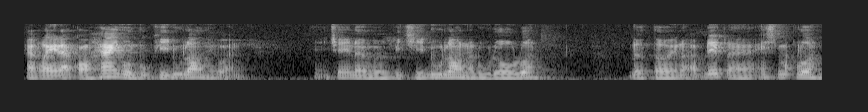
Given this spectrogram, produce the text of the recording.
Hàng này đã có hai hồn vũ khí Dulon rồi các bạn. Cho nên là ở vị trí Dulon là đủ đồ luôn. Đợt tới nó update là S-Max luôn.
